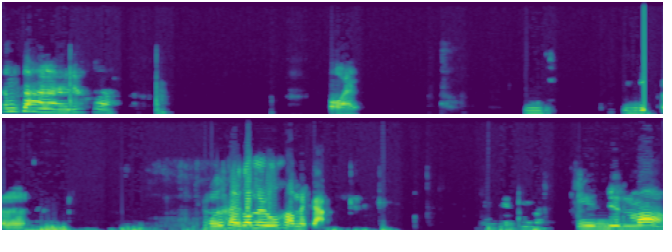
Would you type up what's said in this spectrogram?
น้ำตาไหลเลยค่ะโอ้ยกินกินดิเออมือใครก็ไม่รู้ค่ะมาจับเย็น ดีไหมเย็นเย็นมาก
